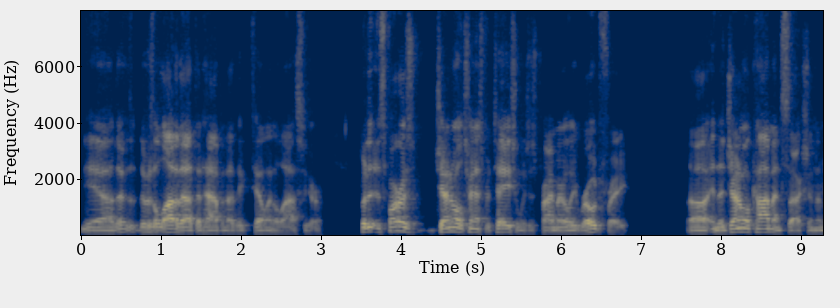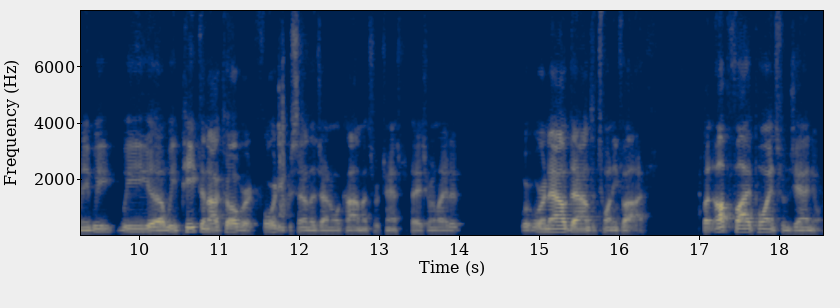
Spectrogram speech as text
yeah, there, there was a lot of that that happened, I think, tail end of last year. But as far as general transportation, which is primarily road freight, uh, in the general comments section, I mean, we we uh, we peaked in October at 40% of the general comments were transportation related. We're, we're now down to 25, but up five points from January.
